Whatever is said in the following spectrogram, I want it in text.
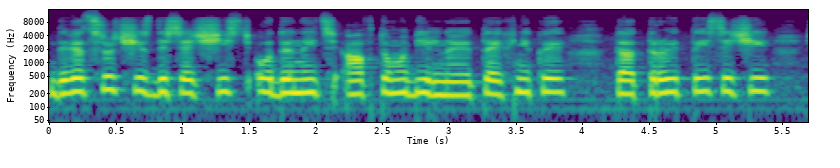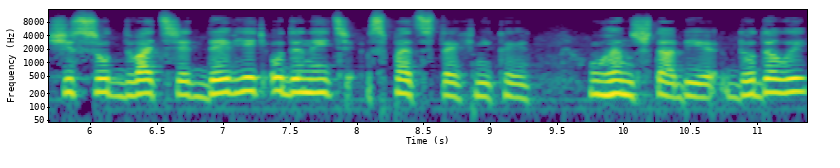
966 одиниць автомобільної техніки та 3 тисячі 629 одиниць спецтехніки. У Генштабі додали,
